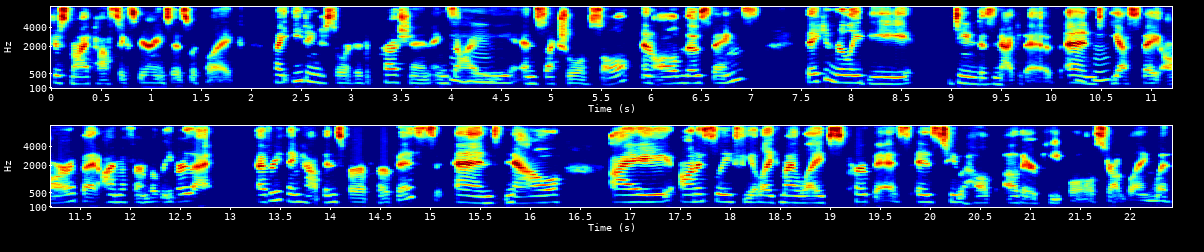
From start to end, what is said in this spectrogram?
just my past experiences with like my eating disorder, depression, anxiety, and sexual assault, and all of those things, they can really be deemed as negative. And Mhm. yes, they are, but I'm a firm believer that everything happens for a purpose. And now I honestly feel like my life's purpose is to help other people struggling with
